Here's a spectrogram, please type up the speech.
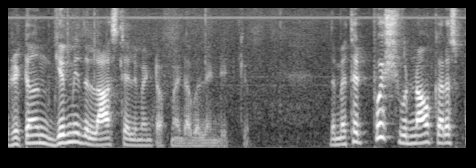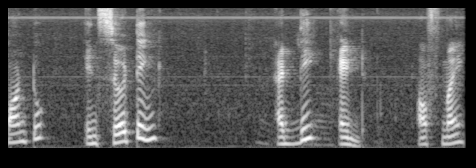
return give me the last element of my double ended queue. The method push would now correspond to inserting at the end of my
